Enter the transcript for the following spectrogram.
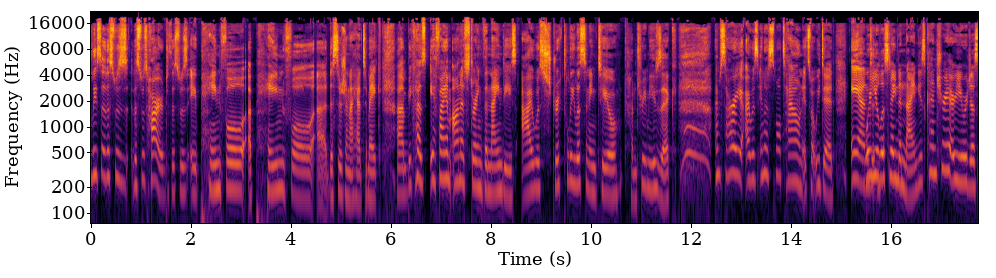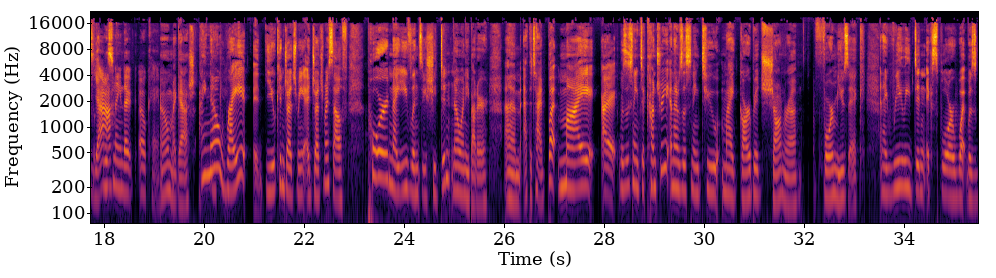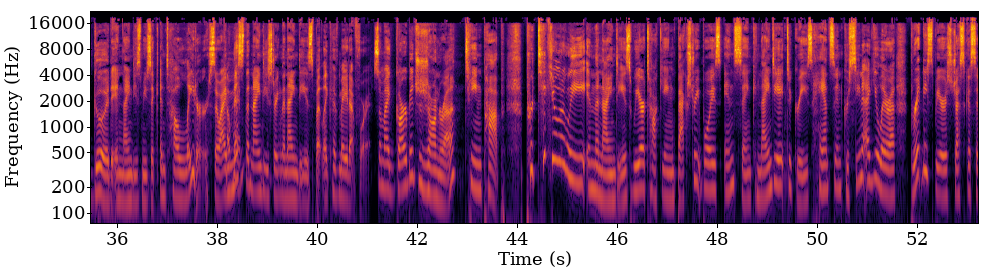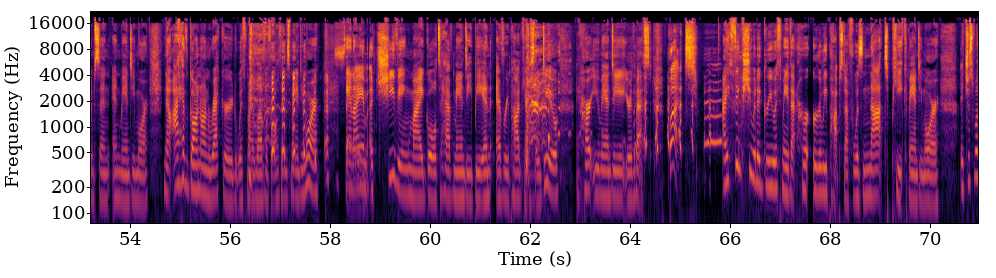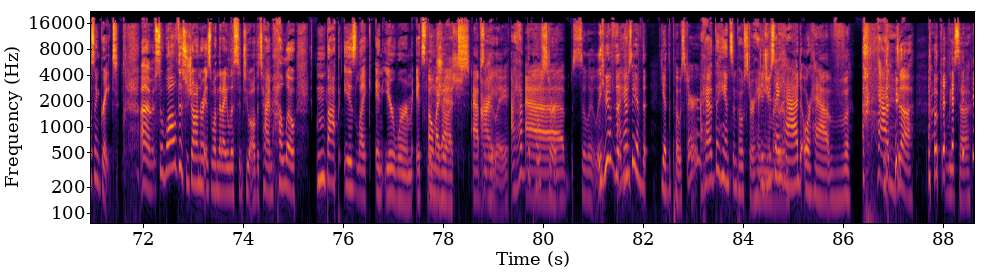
Lisa, this was this was hard. This was a painful, a painful uh, decision I had to make um, because, if I am honest, during the '90s, I was strictly listening to country music. I'm sorry, I was in a small town. It's what we did, and Were you listening to 90s country or you were just Yeah. listening to. Okay. Oh my gosh. I know, right? You can judge me. I judge myself. Poor naive Lindsay. She didn't know any better, um, at the time. But my, I was listening to country and I was listening to my garbage genre for music. And I really didn't explore what was good in 90s music until later. So I missed the 90s during the 90s, but like have made up for it. So my garbage genre teen pop, particularly in the 90s. We are talking Backstreet Boys, NSYNC, 98 Degrees, Hanson, Christina Aguilera, Britney Spears, Jessica Simpson, and Mandy Moore. Now, I have gone on record with my love of all things Mandy Moore, and I am achieving my goal to have Mandy be in every podcast I do. I heart you, Mandy. You're the best. But I think she would agree with me that her early pop stuff was not peak Mandy Moore. It just wasn't great. Um, so while this genre is one that I listen to all the time, hello, MMMBop is like an earworm. It's legit. Oh my gosh, absolutely. I, I had the poster. Absolutely. You have the. I had- you have the. You had the poster. I had the Hanson poster hanging. Did you say room. had or have? had? uh, Okay. Lisa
